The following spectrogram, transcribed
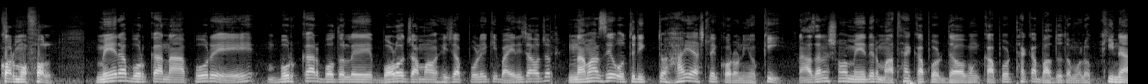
কর্মফল? মেয়েরা বোরকা না পরে বোরকার বদলে বড় জামা ও হিজাব পরে কি বাইরে যাওয়া যাবে? নামাজে অতিরিক্ত হাই আসলে করণীয় কি? আজানের সময় মেয়েদের মাথায় কাপড় দেওয়া এবং কাপড় থাকা বাধ্যতামূলক কিনা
